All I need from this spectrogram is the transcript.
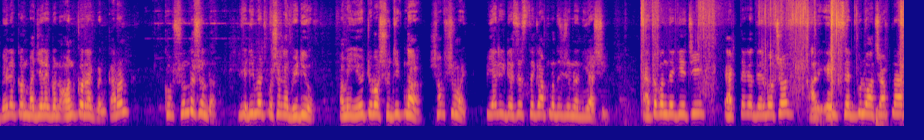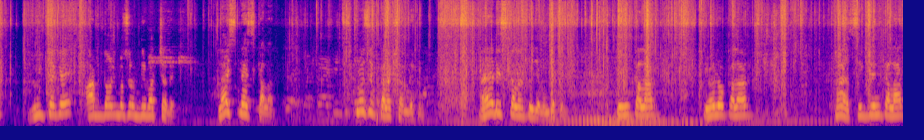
বেল আইকন বাজিয়ে রাখবেন অন করে রাখবেন। কারণ খুব সুন্দর সুন্দর রেডিমেড পোশাকের ভিডিও আমি ইউটিউবার সুজিত না, সবসময় পিয়ালি ড্রেসেস থেকে আপনাদের জন্য নিয়ে আসি। এতক্ষণ দেখিয়েছি এক থেকে দেড় বছর, আর এই সেটগুলো আছে আপনার দুই থেকে আট, দশ বছর অব্দি বাচ্চাদের। Nice nice colour exclusive collection দেখুন। ভ্যারাইটিস কালার পেয়ে যাবেন, দেখুন। পিঙ্ক কালার ইয়েলো কালার হ্যাঁ সিগ্রিন কালার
